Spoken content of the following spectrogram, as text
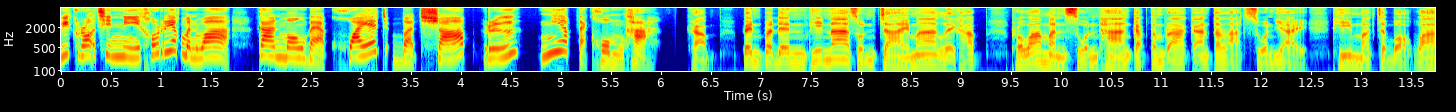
วิเคราะห์ชิ้นนี้เขาเรียกมันว่า การมองแบบ quiet but sharp หรือเงียบแต่คมค่ะ ครับ เป็นประเด็นที่น่าสนใจมากเลยครับ เพราะว่ามันสวนทางกับตำราการตลาดส่วนใหญ่ ที่มักจะบอกว่า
